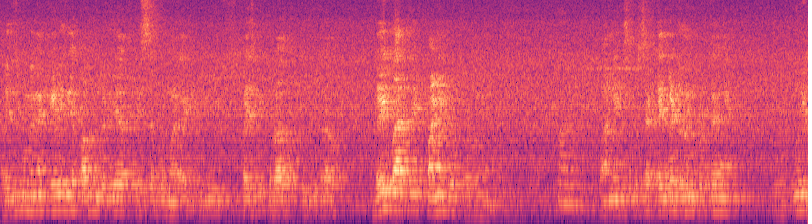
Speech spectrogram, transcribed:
और जिनको मैंने कह दिया पालन कर दिया इस सबको हमारे पैसे भी कराओ कुछ भी कराओ। रही बात है पानी को प्रॉब्लम है। पानी। की समस्या टैंकर डालने पड़ते हैं पूरी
